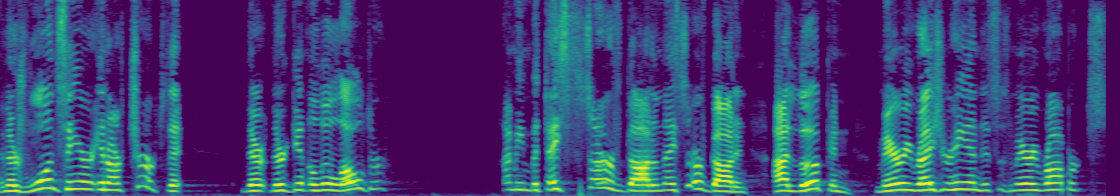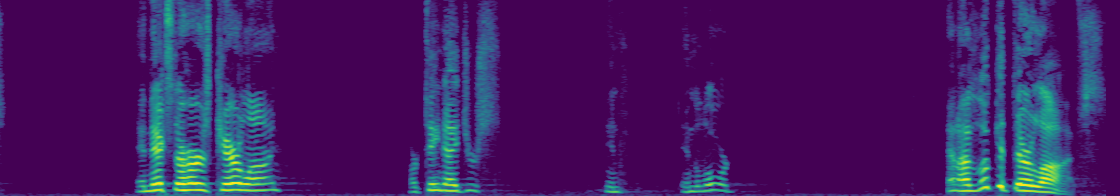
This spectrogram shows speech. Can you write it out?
And there's ones here in our church that they're, they're getting a little older. I mean, but they serve God and they serve God. And I look and Mary, raise your hand. This is Mary Roberts. And next to her is Caroline, our teenagers in, in the Lord. And I look at their lives.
